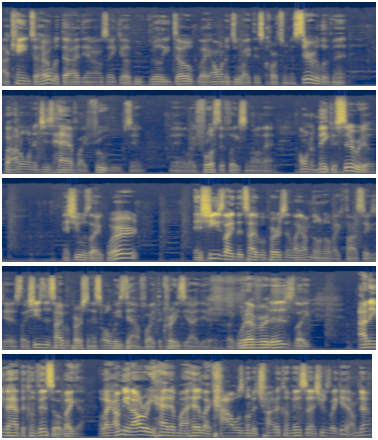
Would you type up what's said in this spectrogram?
I came to her with the idea and I was like, it'd be really dope. Like I want to do like this cartoon and cereal event, but I don't want to just have like Froot Loops and know, like Frosted Flakes and all that. I want to make a cereal. And she was like, Word. And she's like the type of person, like I've known her like five, six years. Like she's the type of person that's always down for like the crazy idea. Like whatever it is, like I didn't even have to convince her. Like like I mean I already had in my head like how I was gonna try to convince her and she was like, Yeah, I'm down.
